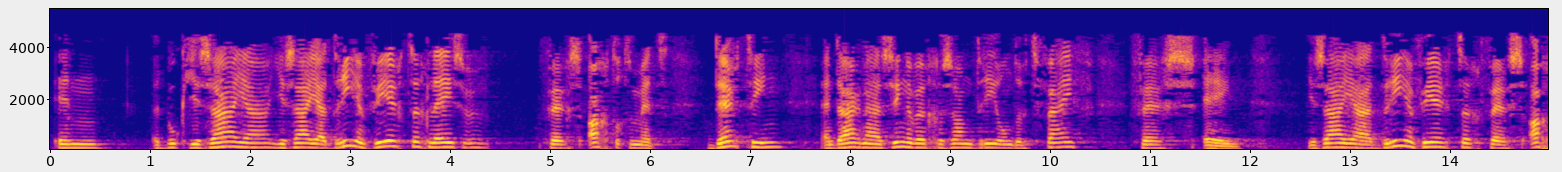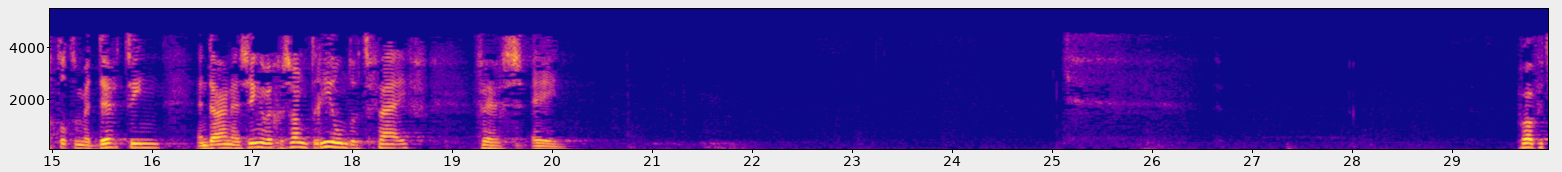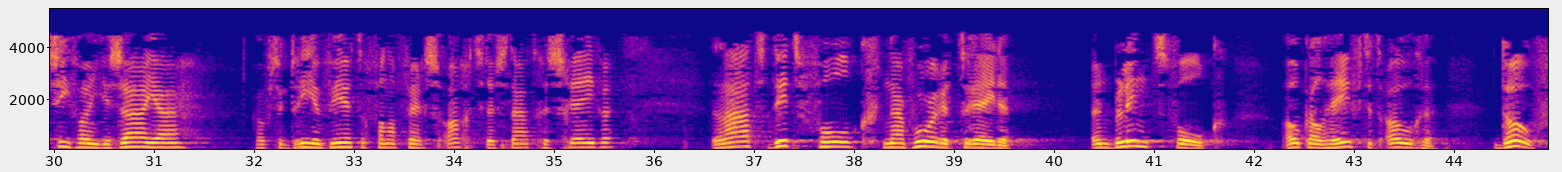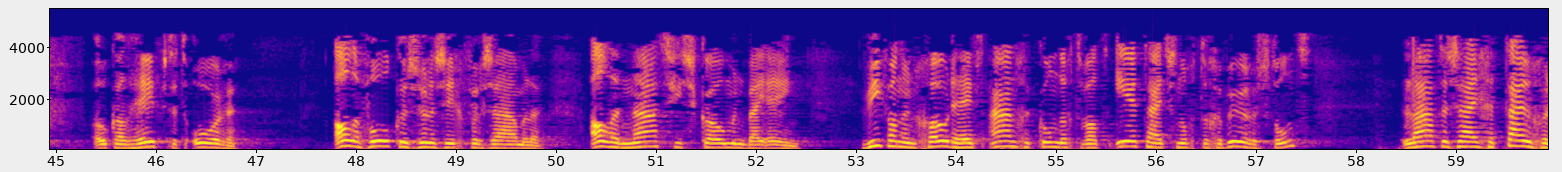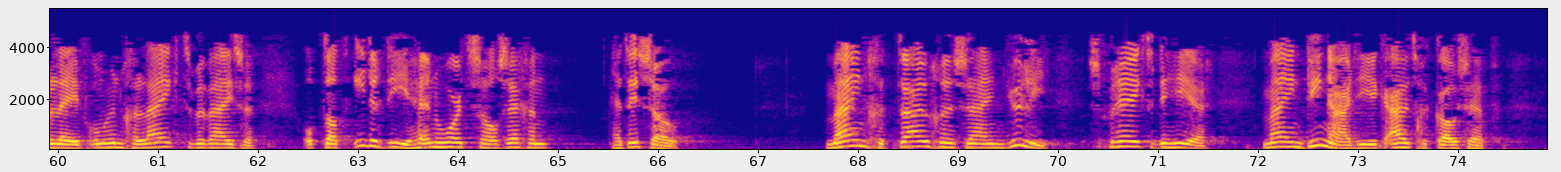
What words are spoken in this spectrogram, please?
in het boek Jesaja, Jesaja 43 lezen we vers 8 tot en met 13. En daarna zingen we gezang 305, vers 1. Jesaja 43, vers 8 tot en met 13. En daarna zingen we gezang 305, vers 1. Profetie van Jesaja, hoofdstuk 43 vanaf vers 8. Daar staat geschreven: Laat dit volk naar voren treden, een blind volk, ook al heeft het ogen, doof, ook al heeft het oren. Alle volken zullen zich verzamelen, alle naties komen bijeen. Wie van hun goden heeft aangekondigd wat eertijds nog te gebeuren stond, laten zij getuigen leveren om hun gelijk te bewijzen, opdat ieder die hen hoort zal zeggen, het is zo. Mijn getuigen zijn jullie, spreekt de Heer, mijn dienaar die ik uitgekozen heb,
